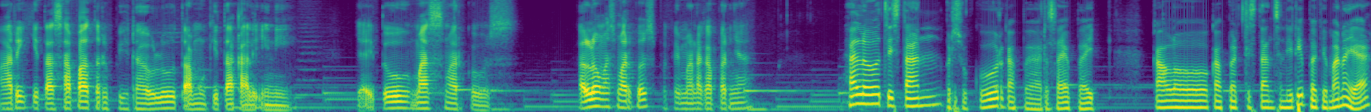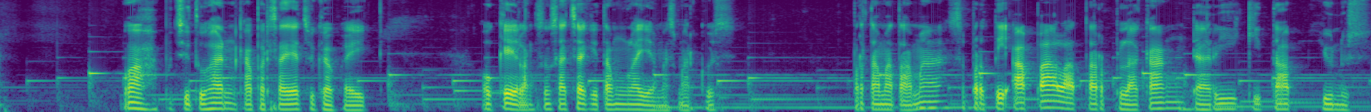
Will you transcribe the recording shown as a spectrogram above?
mari kita sapa terlebih dahulu tamu kita kali ini, yaitu Mas Markus. Halo Mas Markus, bagaimana kabarnya? Halo Tristan, bersyukur kabar saya baik. Kalau kabar Tristan sendiri bagaimana ya? Wah, puji Tuhan kabar saya juga baik. Oke, langsung saja kita mulai ya Mas Markus. Pertama-tama, seperti apa latar belakang dari kitab Yunus?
